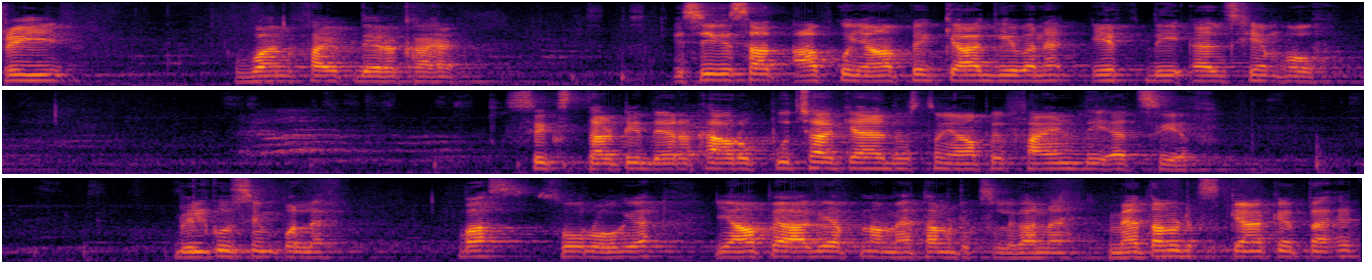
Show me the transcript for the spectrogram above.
315 दे रखा है। इसी के साथ आपको यहाँ पे क्या गिवन है? इफ़ द एलसीएम ऑफ़ 630 दे रखा है। और पूछा क्या है दोस्तों यहाँ पे? फाइंड दी एच बिल्कुल सिंपल है। बस सोल्व हो गया। यहाँ पे आगे अपना मैथमेटिक्स लगाना है। मैथमेटिक्स क्या कहता है?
